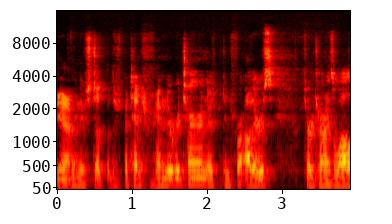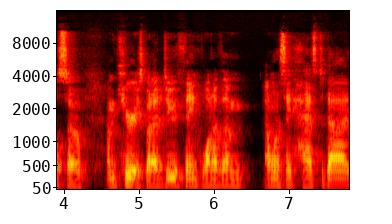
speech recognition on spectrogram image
Yeah, And there's still there's potential for him to return. There's potential for others to return as well. So I'm curious, but I do think one of them I want to say has to die,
